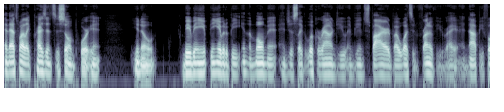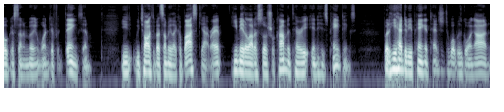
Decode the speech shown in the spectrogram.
And that's why like presence is so important you know? Being being able to be in the moment and just like look around you and be inspired by what's in front of you right? And not be focused on a million one different things. And you we talked about somebody like a Basquiat right he made a lot of social commentary in his paintings but he had to be paying attention to what was going on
